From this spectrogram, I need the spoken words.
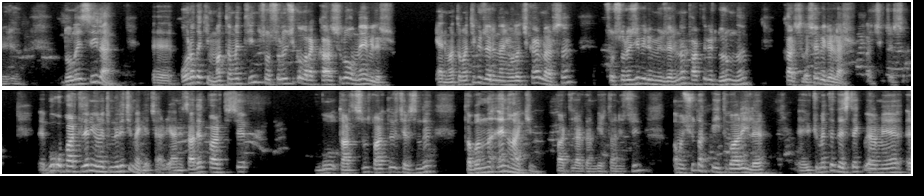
veriyorum. Dolayısıyla e, oradaki matematiğin sosyolojik olarak karşılığı olmayabilir. Yani matematik üzerinden yola çıkarlarsa sosyoloji bilimi üzerinden farklı bir durumla karşılaşabilirler açıkçası. E, bu o partilerin yönetimleri için de geçerli. Yani Saadet Partisi bu tartıştığımız partiler içerisinde tabanına en hakim partilerden bir tanesi. Ama şu dakika itibariyle e, hükümete destek vermeye e,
